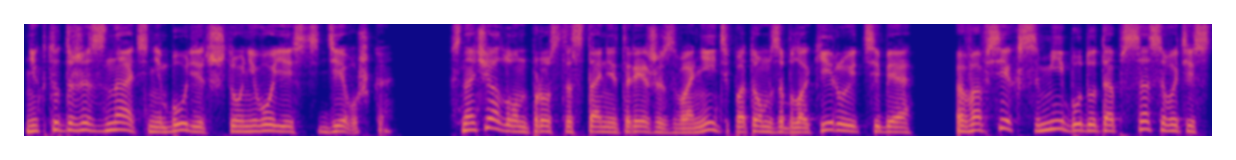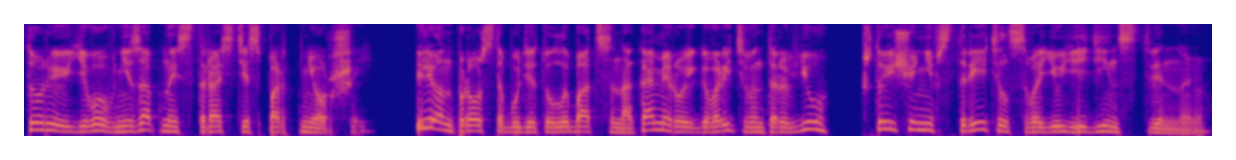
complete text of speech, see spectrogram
Никто даже знать не будет, что у него есть девушка. Сначала он просто станет реже звонить, потом заблокирует тебя, во всех СМИ будут обсасывать историю его внезапной страсти с партнершей. Или он просто будет улыбаться на камеру и говорить в интервью, что еще не встретил свою единственную.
